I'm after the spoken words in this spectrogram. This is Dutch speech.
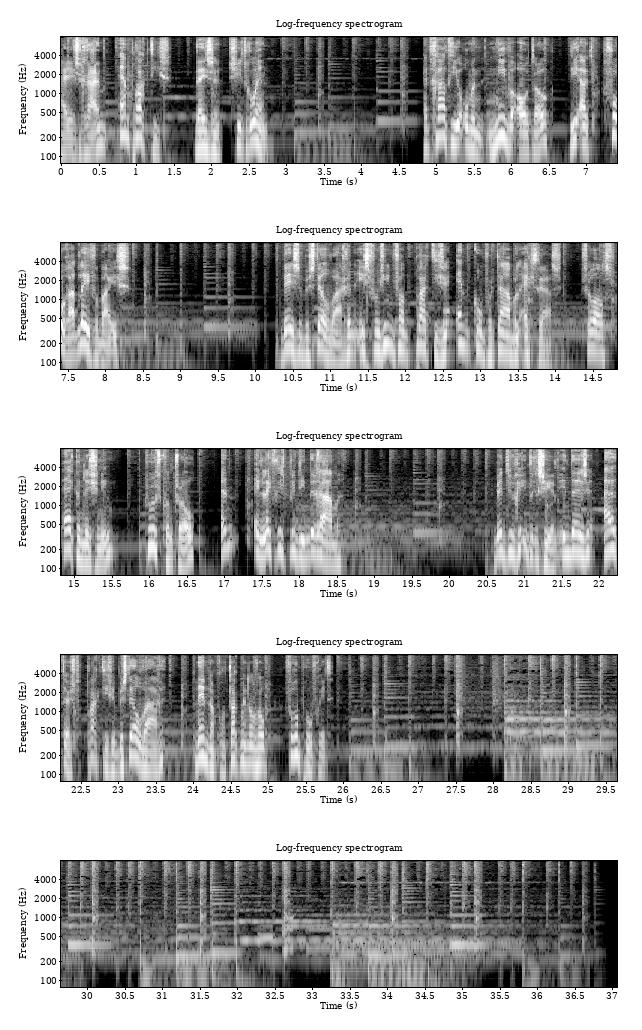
Hij is ruim en praktisch. Deze Citroën. Het gaat hier om een nieuwe auto die uit voorraad leverbaar is. Deze bestelwagen is voorzien van praktische en comfortabele extra's, zoals airconditioning, cruise control en elektrisch bediende ramen. Bent u geïnteresseerd in deze uiterst praktische bestelwagen? Neem dan contact met ons op voor een proefrit.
